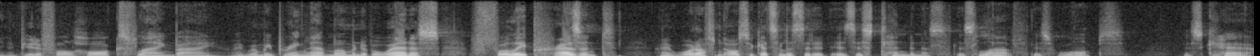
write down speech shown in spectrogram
you know, beautiful hawks flying by. Right? When we bring that moment of awareness fully present, right, what often also gets elicited is this tenderness, this love, this warmth, this care.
